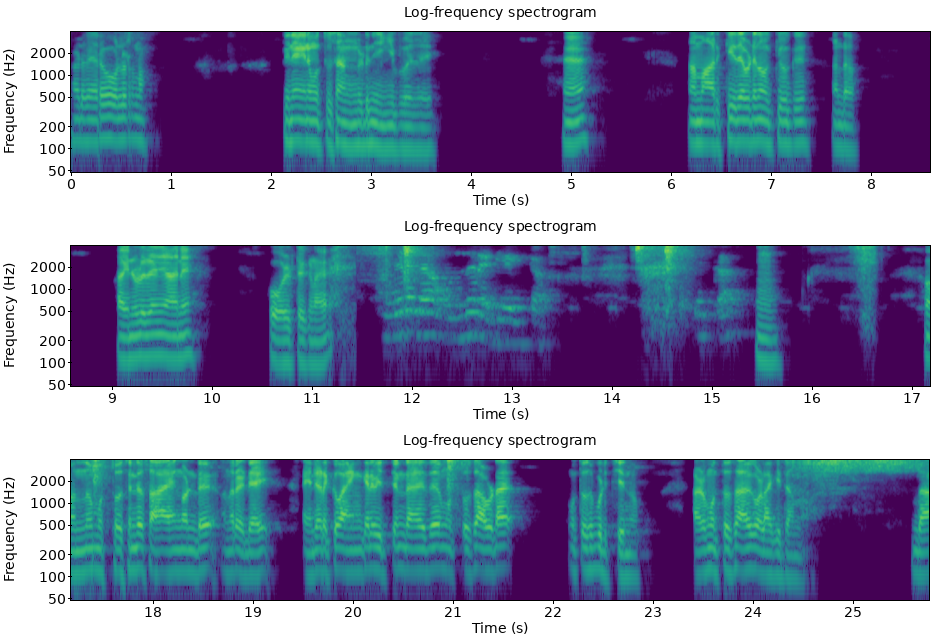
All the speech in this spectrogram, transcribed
അവിടെ വേറെ ഓളിടണോ പിന്നെ എങ്ങനെ മുത്തൂസ് അങ്ങോട്ട് നീങ്ങിപ്പോയത് ഏ? ആ മാർക്ക് ചെയ്ത് എവിടെ നോക്കി നോക്ക്. കണ്ടോ? അതിനുള്ളിൽ അങ്ങനെ ദാ ഒന്ന് റെഡി ആയിട്ടോ. ഒന്ന് മുത്തൂസിന്റെ സഹായം കൊണ്ട് ഒന്ന് റെഡിയായി അതിന്റെ ഇടയ്ക്ക് ഭയങ്കര വിറ്റുണ്ടായത് മുത്തൂസ് അവിടെ മുത്തൂസ് പിടിച്ചിരുന്നു. അവിടെ മുത്തൂസ് ആകെ കൊളാക്കി തന്നു എന്താ.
